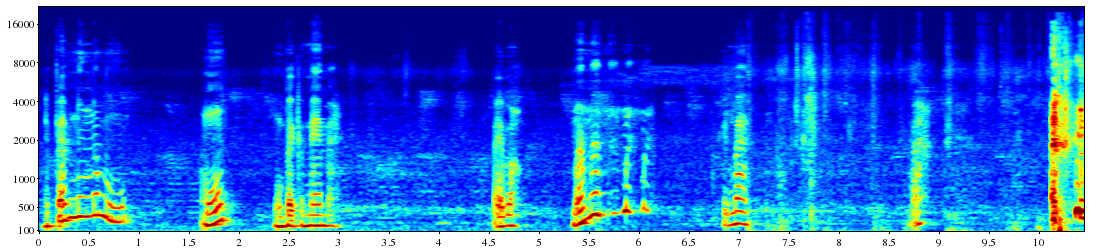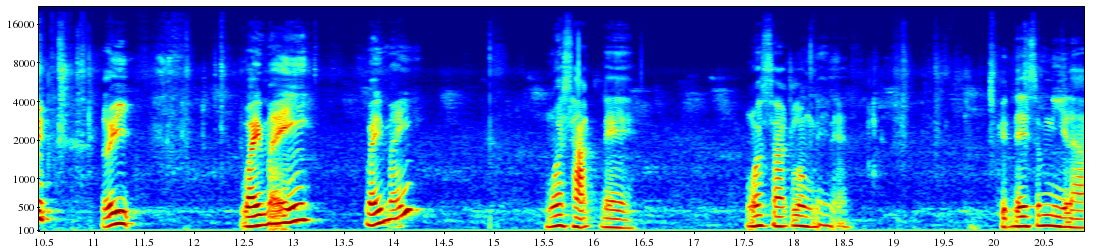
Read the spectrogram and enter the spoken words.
เดี๋ยวแป๊บนึงนะหมู หมู หมูไปกับแม่ไหมไปบอกมามามามามาขึ้นบ้านมาเฮ้ย ไหวไหม ไหวไหม หัวซักแน่หัวซักลงได้แน่ขึ้นได้สำนีละ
